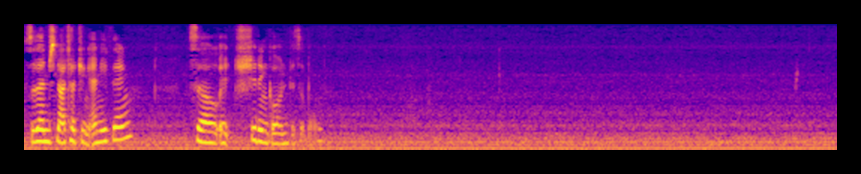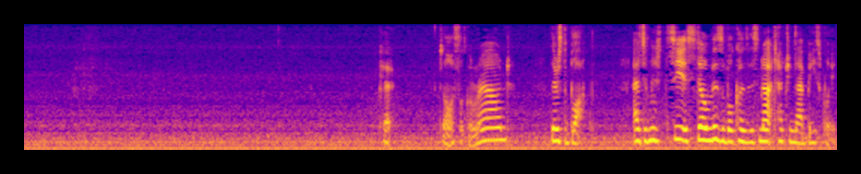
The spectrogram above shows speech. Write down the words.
So then it's not touching anything, so it shouldn't go invisible. Okay, so let's look around. There's the block. As you can see, it's still visible because it's not touching that base plate.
